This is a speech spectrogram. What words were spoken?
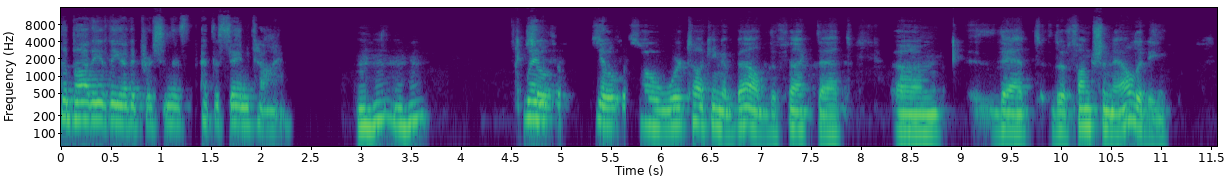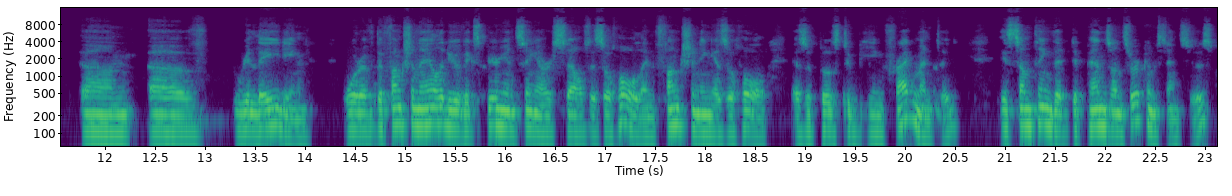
the body of the other person is at the same time. Mm-hmm, mm-hmm. When, so, so, yeah. so we're talking about the fact that um, that the functionality um, of relating or of the functionality of experiencing ourselves as a whole and functioning as a whole as opposed to being fragmented is something that depends on circumstances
